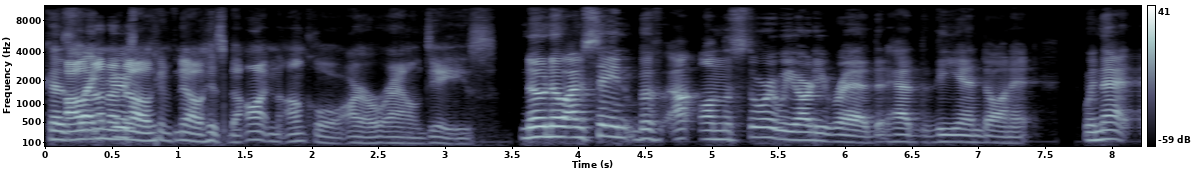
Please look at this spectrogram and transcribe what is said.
Because oh like no no no no his the aunt and uncle are around days no no I'm saying uh, on the story we already read that had the end on it. When that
